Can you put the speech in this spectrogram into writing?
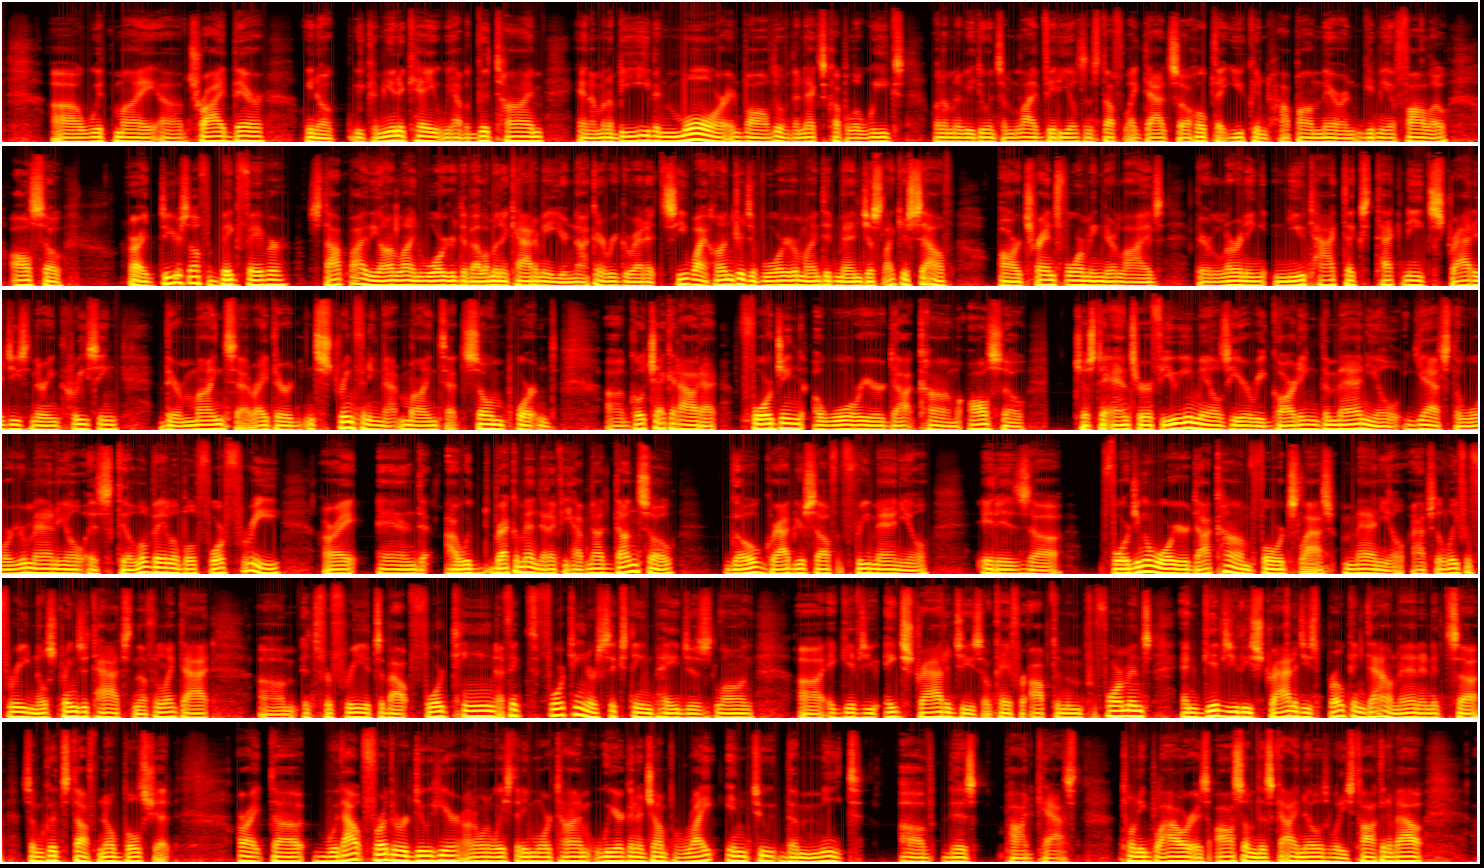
uh, with my uh, tribe there. You know, we communicate, we have a good time, and I'm going to be even more involved over the next couple of weeks when I'm going to be doing some live videos and stuff like that. So I hope that you can hop on there and give me a follow. Also, all right, do yourself a big favor. Stop by the Online Warrior Development Academy. You're not going to regret it. See why hundreds of warrior minded men just like yourself are transforming their lives. They're learning new tactics, techniques, strategies, and they're increasing their mindset, right? They're strengthening that mindset. So important. Uh, go check it out at forgingawarrior.com. Also, just to answer a few emails here regarding the manual, yes, the Warrior Manual is still available for free. All right. And I would recommend that if you have not done so, go grab yourself a free manual. It is uh, forgingawarrior.com forward slash manual. Absolutely for free, no strings attached, nothing like that. Um, it's for free. It's about 14, I think 14 or 16 pages long. Uh, it gives you eight strategies, okay, for optimum performance and gives you these strategies broken down, man. And it's uh, some good stuff, no bullshit. All right, uh, without further ado, here, I don't want to waste any more time. We are going to jump right into the meat of this podcast. Tony Blauer is awesome. This guy knows what he's talking about.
